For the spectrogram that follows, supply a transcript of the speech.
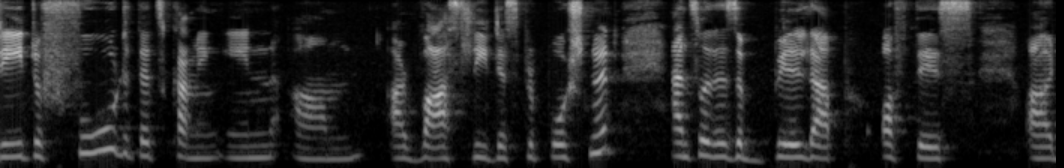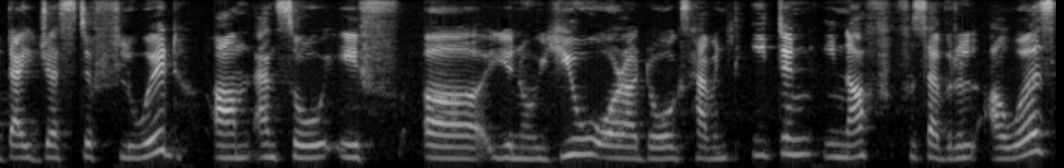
rate of food that's coming in um, are vastly disproportionate. And so there's a buildup of this uh, digestive fluid. Um, and so if uh, you know you or our dogs haven't eaten enough for several hours,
